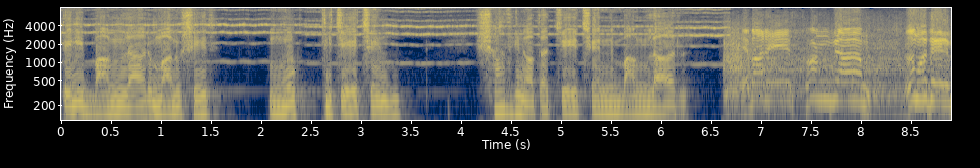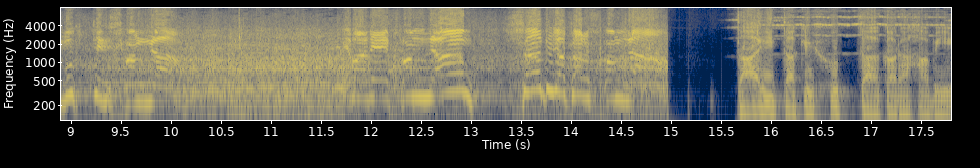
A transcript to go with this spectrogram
তিনি বাংলার মানুষের মুক্তি চেয়েছেন। স্বাধীনতা চেয়েছেন বাংলার। এবারে সংগ্রাম আমাদের মুক্তির সংগ্রাম। এবারে সংগ্রাম স্বাধীনতার সংগ্রাম। তাই তাকে হত্যা করা হবে।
